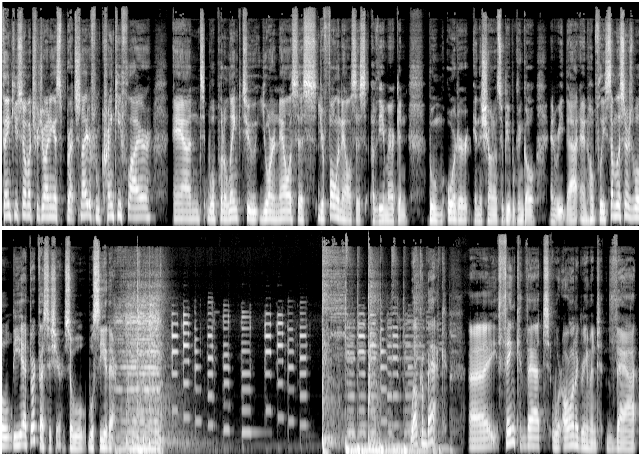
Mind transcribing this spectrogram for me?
thank you so much for joining us, Brett Snyder from Cranky Flier. And we'll put a link to your analysis, your full analysis of the American Boom order in the show notes so people can go and read that. And hopefully, some listeners will be at Dorkfest this year. So we'll, we'll see you there. Welcome back. I think that we're all in agreement that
